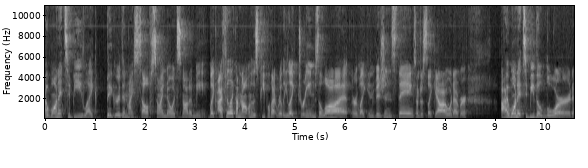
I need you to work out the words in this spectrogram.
I want it to be like bigger than myself so I know it's not a me. Like I feel like I'm not one of those people that really like dreams a lot or like envisions things. I'm just like, yeah, whatever. I want it to be the Lord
